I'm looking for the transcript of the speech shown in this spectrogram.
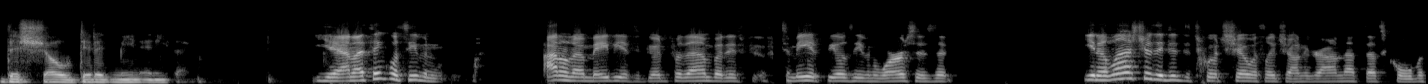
this show didn't mean anything. Yeah and i think what's even I don't know, maybe it's good for them, but it to me it feels even worse is that you know, last year they did the Twitch show with Lucha Underground. That that's cool, but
